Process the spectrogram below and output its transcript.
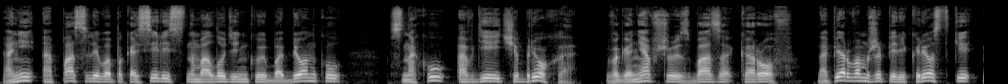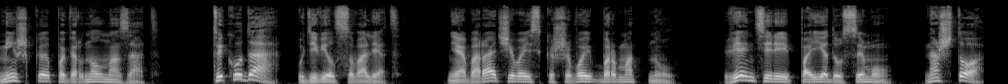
Они опасливо покосились на молоденькую бабенку, сноху Авдеича Брёха, выгонявшую с база коров. На первом же перекрестке Мишка повернул назад. Ты куда? удивился Валет. Не оборачиваясь, кошевой бормотнул. Вентери поеду с ему. На что?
